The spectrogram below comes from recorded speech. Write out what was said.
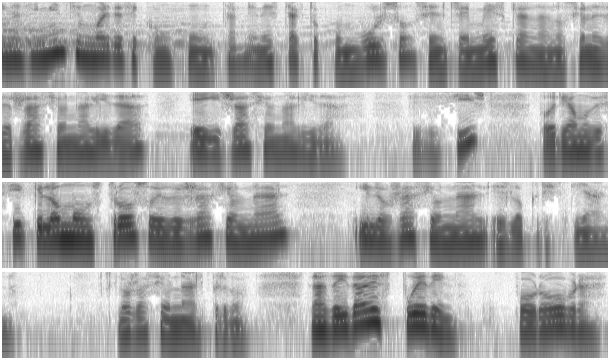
Y muerte se conjuntan, en este acto convulso se entremezclan las nociones de racionalidad e irracionalidad. Es decir, podríamos decir que lo monstruoso es lo irracional y lo racional es lo cristiano. Lo racional, perdón. Las deidades pueden, por obra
